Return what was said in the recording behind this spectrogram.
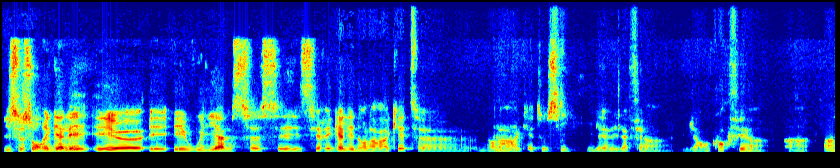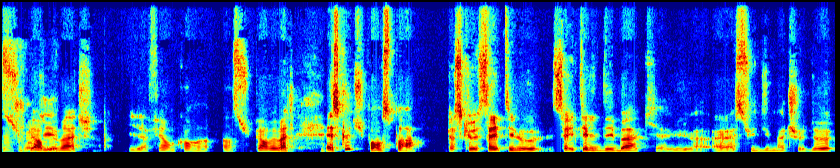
Ils se sont régalés et, euh, et, et Williams s'est régalé dans la raquette, euh, dans la mmh. raquette aussi. Il a, il a, fait un, il a encore fait un, un, superbe match. Il a fait encore un, superbe match. Est-ce que tu penses pas, parce que ça a été le, ça a été le débat qu'il y a eu à, la suite du match 2,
